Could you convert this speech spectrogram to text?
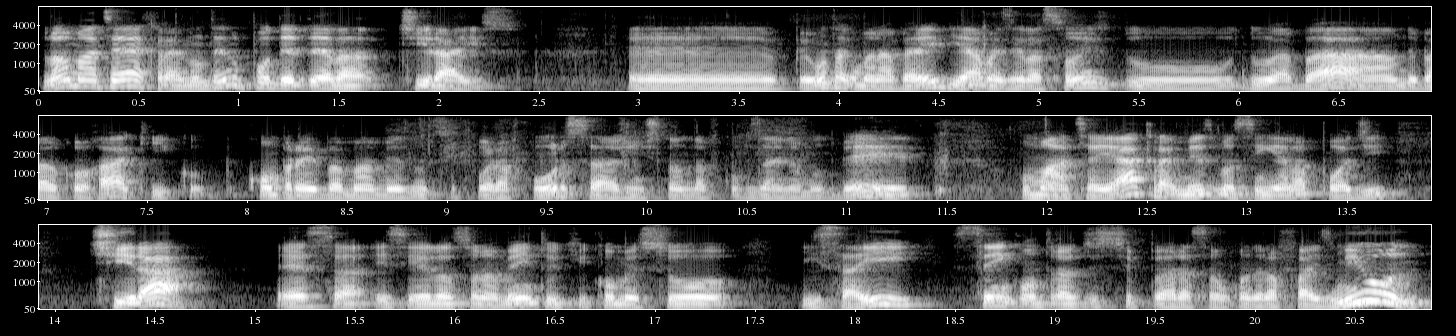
Loma tzakra, não tem o poder dela tirar isso. É, pergunta que peraí, mas relações do do Abba, de Balkorha, que compra Ibama mesmo se for a força, a gente não dá para usar na Mudbet uma Atzayakra, mesmo assim ela pode tirar essa, esse relacionamento que começou e sair sem contrato de separação quando ela faz miun.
